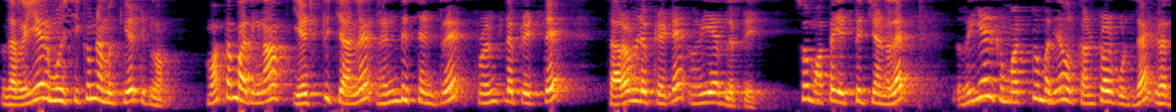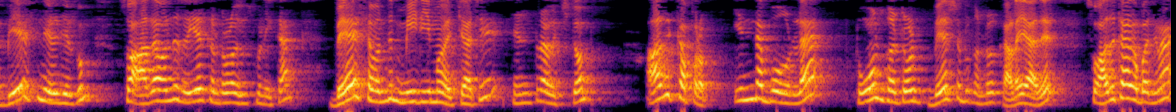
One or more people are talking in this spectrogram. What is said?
அந்த ரியர் மியூசிக்கும் நம்ம கேட்டுக்கலாம். மொத்தம் பார்த்தீங்கன்னா எட்டு சேனல் ரெண்டு centre front left right surround left right rear left right so மொத்தம் எட்டு சேனலு ரியருக்கு மட்டும் பார்த்தீங்கன்னா ஒரு கண்ட்ரோல் கொடுத்துட்டேன். இதில் பேஸ்னு எழுதியிருக்கும். ஸோ அதை வந்து ரியர் கண்ட்ரோலாக யூஸ் பண்ணிக்கிட்டேன். பேஸை வந்து மீடியமாக வச்சாச்சு. சென்டராக வச்சுட்டோம். அதுக்கப்புறம் இந்த போர்டில் டோன் கண்ட்ரோல் பேஸபிள் கண்ட்ரோல் கிடையாது. ஸோ அதுக்காக பார்த்தீங்கன்னா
